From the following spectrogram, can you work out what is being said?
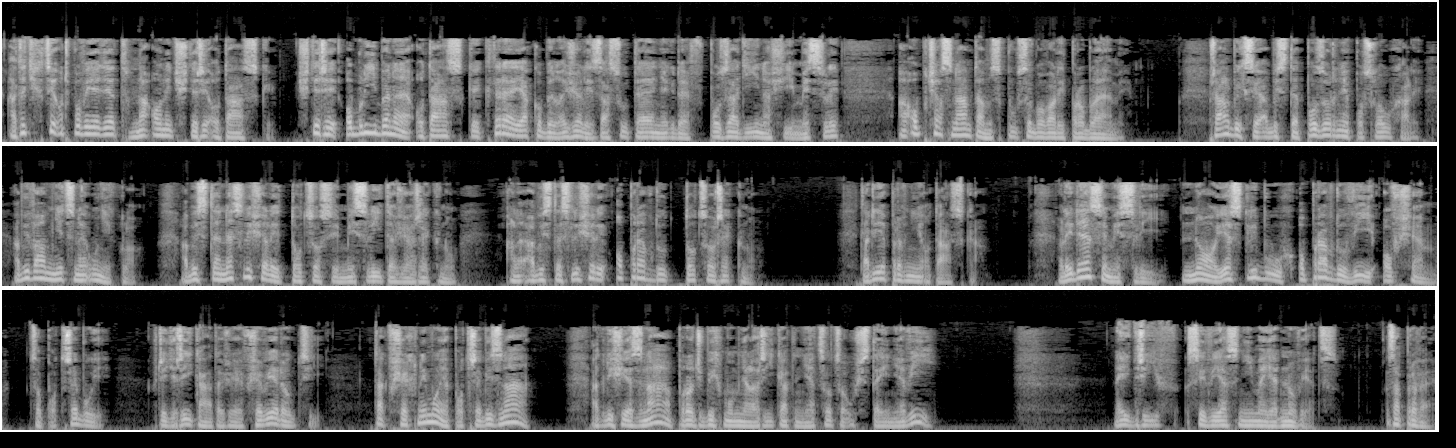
A teď chci odpovědět na ony čtyři otázky. Čtyři oblíbené otázky, které jakoby ležely zasuté někde v pozadí naší mysli a občas nám tam způsobovaly problémy. Přál bych si, abyste pozorně poslouchali, aby vám nic neuniklo, abyste neslyšeli to, co si myslíte, že řeknu, ale abyste slyšeli opravdu to, co řeknu. Tady je první otázka. Lidé si myslí, no jestli Bůh opravdu ví o všem, co potřebují, vždyť říkáte, že je vševědoucí, tak všechny moje potřeby zná. A když je zná, proč bych mu měl říkat něco, co už stejně ví? Nejdřív si vyjasníme jednu věc. Za prvé,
